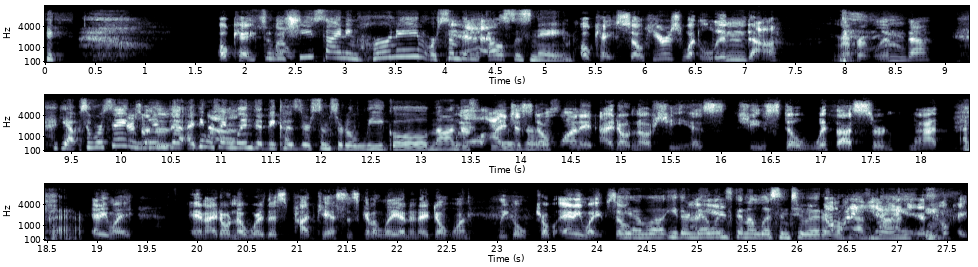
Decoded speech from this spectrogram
okay, so well, was she signing her name or somebody Yes. else's name? okay. So here's what Linda. Remember Linda? Yeah, so we're saying Here's Linda. I think we're saying Linda- uh, Linda because there's some sort of legal non. Well, I just don't want it. I don't know if she has. She's still with us or not. Okay. Anyway, and I don't know where this podcast is going to land, and I don't want legal trouble. Anyway, so yeah, well, either I no mean- one's going to listen to it, or we'll have yeah, I millions, mean, okay,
